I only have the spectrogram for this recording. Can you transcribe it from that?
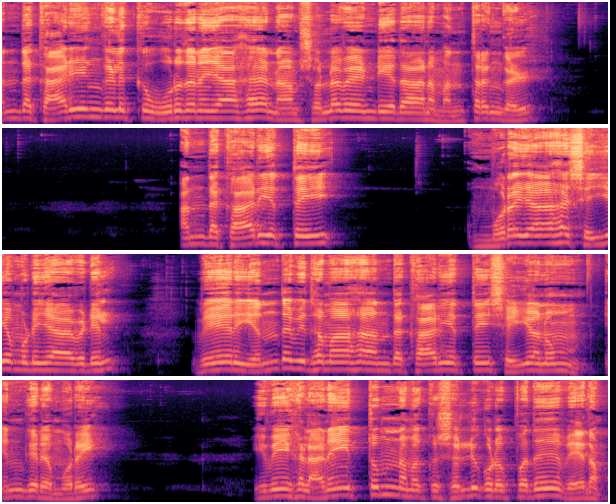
அந்த காரியங்களுக்கு உறுதுணையாக நாம் சொல்ல வேண்டியதான மந்திரங்கள் அந்த காரியத்தை முறையாக செய்ய முடியாவிடில் வேறு எந்த விதமாக அந்த காரியத்தை செய்யணும் என்கிற முறை இவைகள் அனைத்தும் நமக்கு சொல்லிக் கொடுப்பது வேதம்.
